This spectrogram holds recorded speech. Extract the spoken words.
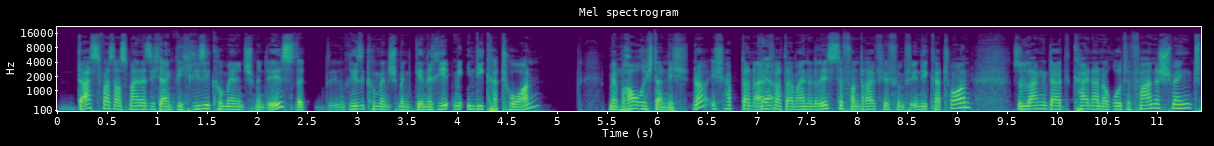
Das, was aus meiner Sicht eigentlich Risikomanagement ist. Risikomanagement generiert mir Indikatoren. Mehr Mhm. brauche ich dann nicht. Ne? Ich habe dann Ja. einfach da meine Liste von drei, vier, fünf Indikatoren. Solange da keiner eine rote Fahne schwenkt,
